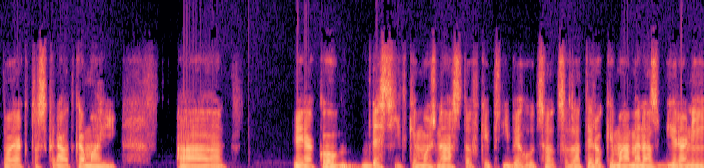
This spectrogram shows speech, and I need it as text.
to, jak to zkrátka mají. A jako desítky, možná stovky příběhů, co, co za ty roky máme nazbíraný,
